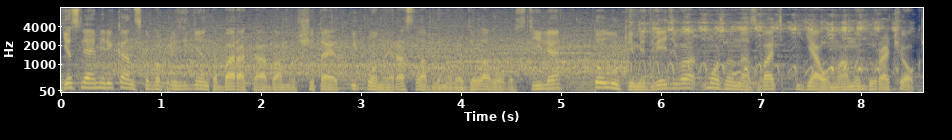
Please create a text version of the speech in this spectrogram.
Если американского президента Барака Обаму считают иконой расслабленного делового стиля, то Луки Медведева можно назвать «я у мамы дурачок»,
